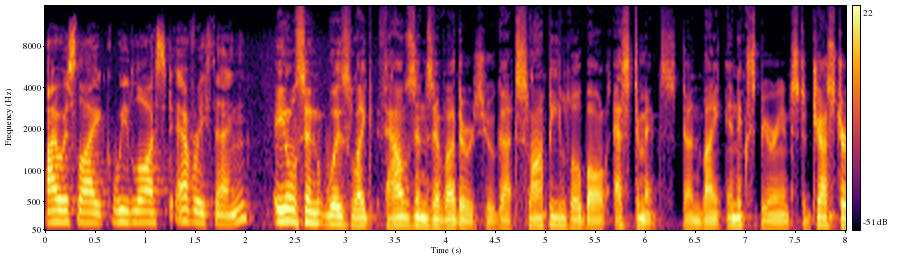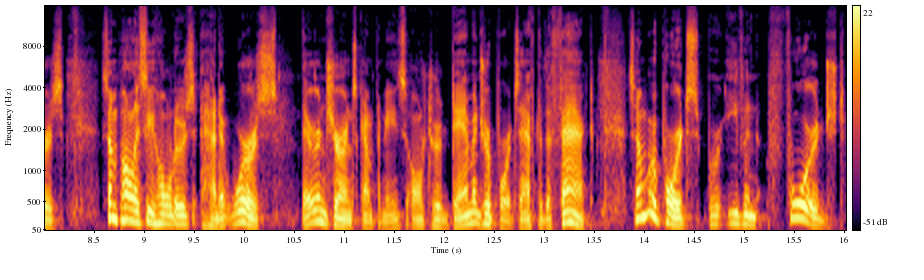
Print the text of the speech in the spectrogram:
I was like, we lost everything. Adelson was like thousands of others who got sloppy lowball estimates done by inexperienced adjusters. Some policyholders had it worse. Their insurance companies altered damage reports after the fact. Some reports were even forged.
